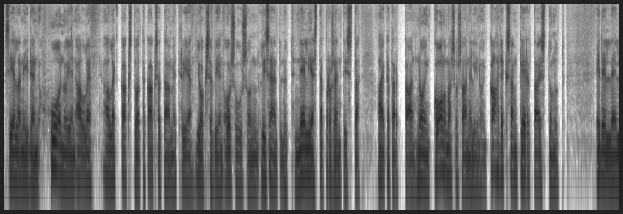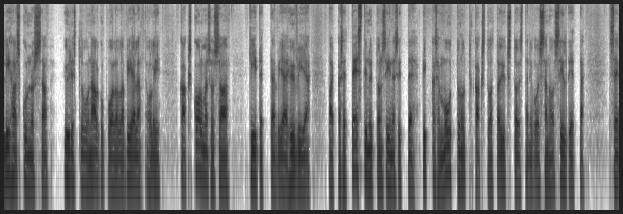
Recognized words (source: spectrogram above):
siellä niiden huonojen alle, alle 2200 metriä juoksevien osuus on lisääntynyt neljästä prosentista aika tarkkaan noin kolmasosaan, eli noin kahdeksankertaistunut. Edelleen lihaskunnossa 90-luvun alkupuolella vielä oli kaksi kolmasosaa kiitettäviä hyviä. Vaikka se testi nyt on siinä sitten pikkasen muuttunut 2011, niin voisi sanoa silti, että se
